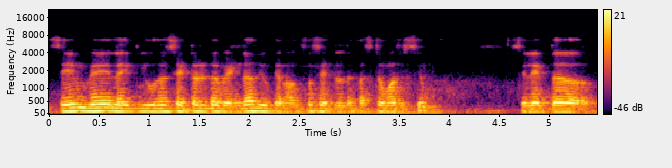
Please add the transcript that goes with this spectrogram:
Same way like you have settled the vendor, you can also settle the customer receipt. Select the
